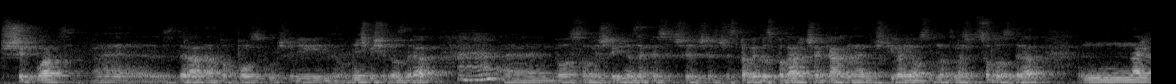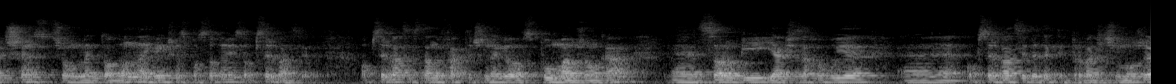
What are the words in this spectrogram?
przykład e, zdrada po polsku, czyli odnieśmy się do zdrad, Mhm. e, bo są jeszcze inne zakresy, czy, czy, czy sprawy gospodarcze, karne, poszukiwanie osób. Natomiast co do zdrad, najczęstszą metodą, największym sposobem jest obserwacja. Obserwacja stanu faktycznego współmałżonka, e, co robi, jak się zachowuje, E, Obserwację detektyw prowadzić może,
